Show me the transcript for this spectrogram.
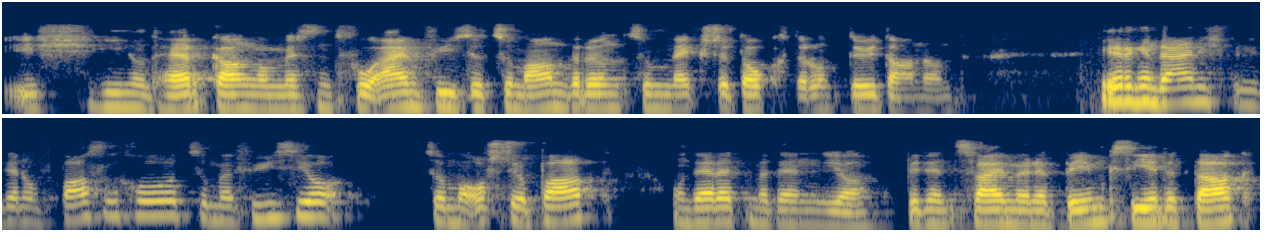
ist hin und her gegangen und wir sind von einem Physio zum anderen und zum nächsten Doktor und dort an. Und irgendwann bin ich dann auf Basel gekommen, zum Physio, zum Osteopath und er hat mir dann, ja, bin dann zwei Monate bei ihm jeden Tag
